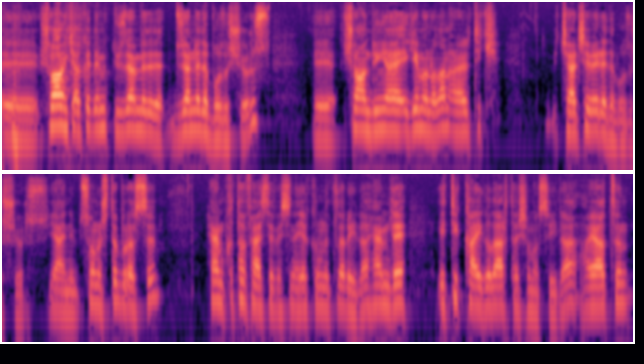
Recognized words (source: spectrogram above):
Ee, şu anki akademik düzenle de, düzenle de bozuşuyoruz. Ee, şu an dünyaya egemen olan analitik çerçeveyle de bozuşuyoruz. Yani sonuçta burası hem kıta felsefesine yakınlıklarıyla hem de etik kaygılar taşımasıyla, hayatın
